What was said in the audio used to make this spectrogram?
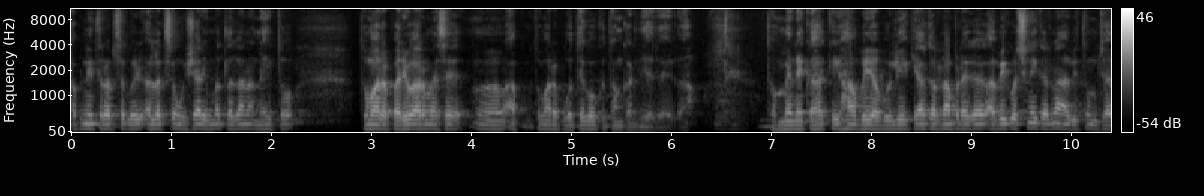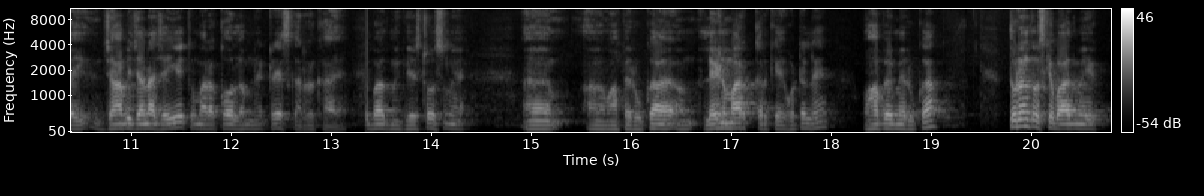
अपनी तरफ़ से कोई अलग से होशियारी मत लगाना, नहीं तो तुम्हारे परिवार में से आप, तुम्हारे पोते को ख़त्म कर दिया जाएगा। तो मैंने कहा कि हाँ भैया, बोलिए क्या करना पड़ेगा? अभी कुछ नहीं करना, अभी तुम जाइए, जहाँ भी जाना चाहिए, तुम्हारा कॉल हमने ट्रेस कर रखा है। उसके बाद में गेस्ट हाउस में वहाँ पे रुका लैंडमार्क करके होटल है, वहाँ पे मैं रुका। तुरंत उसके बाद में एक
